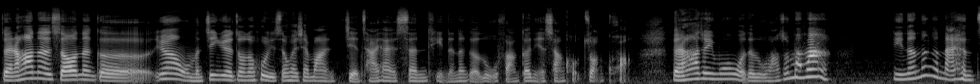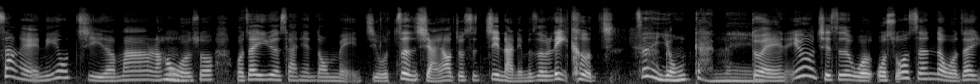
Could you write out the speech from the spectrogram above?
对。然后那时候那个，因为我们进月中的护理师会先帮你检查一下你身体的那个乳房跟你的伤口状况，对。然后他就一摸我的乳房说：“妈妈。”你的那个奶很胀诶，你有挤了吗？然后我说我在医院三天都没挤，我正想要就是进来，你们是不是立刻挤？这很勇敢呢。对，因为其实我我说真的，我在。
